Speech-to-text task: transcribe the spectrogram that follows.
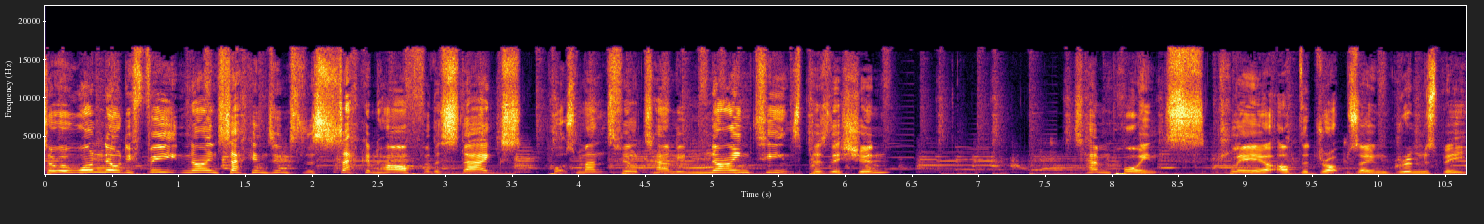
So a 1 0 defeat, 9 seconds into the second half for the Stags, puts Mansfield Town in 19th position. 10 points clear of the drop zone. Grimsby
